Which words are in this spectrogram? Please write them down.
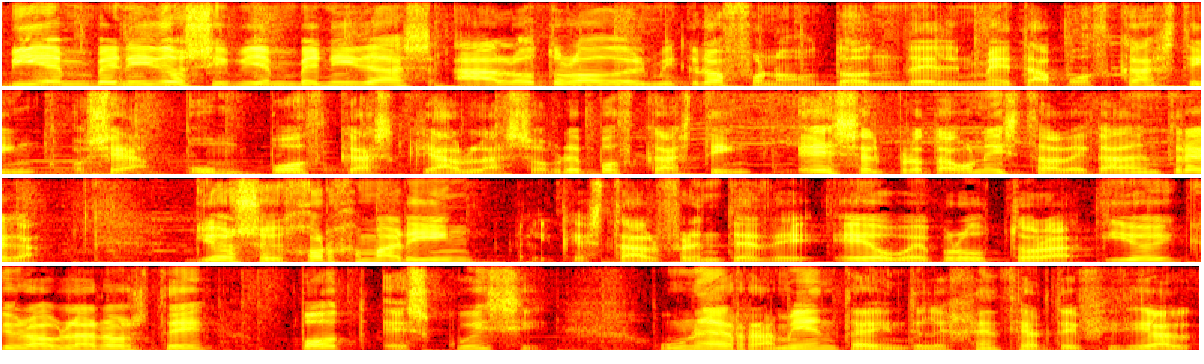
Bienvenidos y bienvenidas al otro lado del micrófono, donde el metapodcasting, o sea, un podcast que habla sobre podcasting, es el protagonista de cada entrega. Yo soy Jorge Marín, el que está al frente de EOB Productora, y hoy quiero hablaros de Pod Squeezy, una herramienta de inteligencia artificial,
